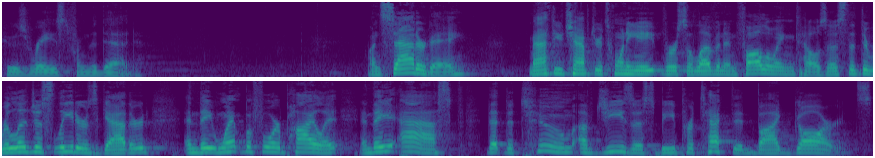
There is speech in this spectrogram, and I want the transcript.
who is raised from the dead. On Saturday, Matthew chapter 28, verse 11 and following tells us that the religious leaders gathered and they went before Pilate and they asked that the tomb of Jesus be protected by guards.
